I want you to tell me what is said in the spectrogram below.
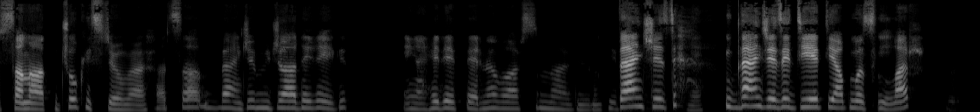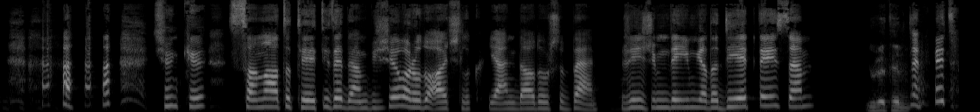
sanatı çok istiyorlarsa bence mücadele edip yani hedeflerine varsınlar diyorum. Bence bence de diyet yapmasınlar. Çünkü sanatı tehdit eden bir şey var o da açlık. Yani daha doğrusu ben rejimdeyim ya da diyetteysem Üretelim. evet.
